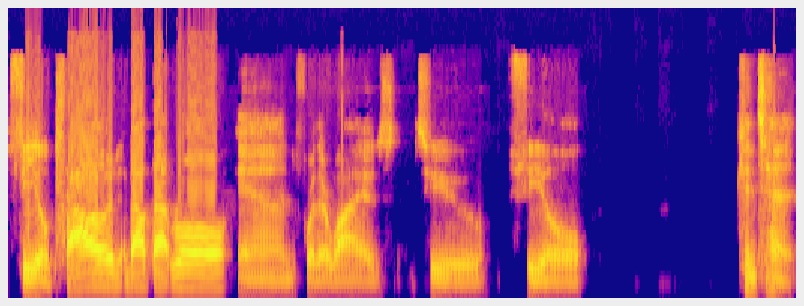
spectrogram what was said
feel proud about that role and for their wives to feel content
